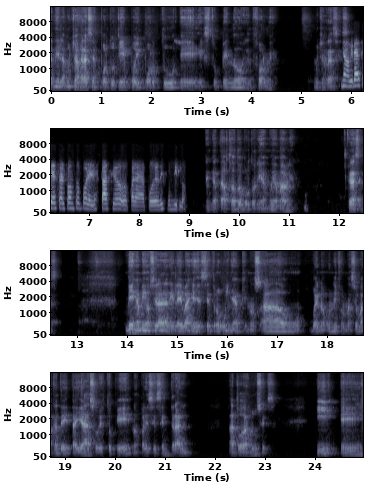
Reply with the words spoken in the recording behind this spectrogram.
Daniela, muchas gracias por tu tiempo y por tu eh, estupendo informe. Muchas gracias. No, gracias Alfonso por el espacio para poder difundirlo. Encantado, hasta otra oportunidad, muy amable. Gracias. Bien, amigos, será Daniela Ibáñez del Centro Wiña que nos ha dado, bueno, una información bastante detallada sobre esto que nos parece central a todas luces. Y eh,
